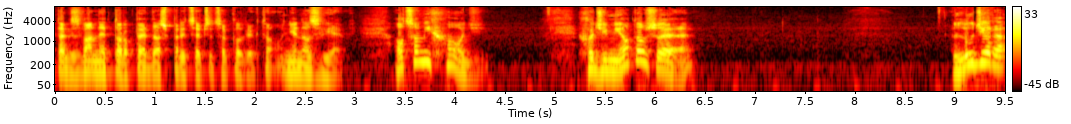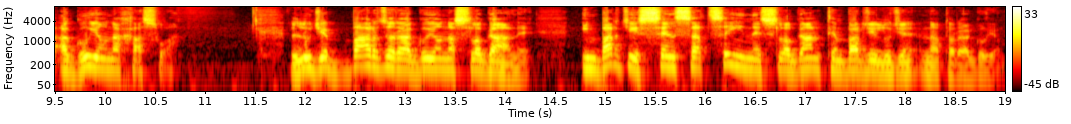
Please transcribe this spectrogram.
tak zwane torpeda, szpryce, czy cokolwiek to nie nazwiemy. O co mi chodzi? Chodzi mi o to, że ludzie reagują na hasła. Ludzie bardzo reagują na slogany. Im bardziej sensacyjny slogan, tym bardziej ludzie na to reagują.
